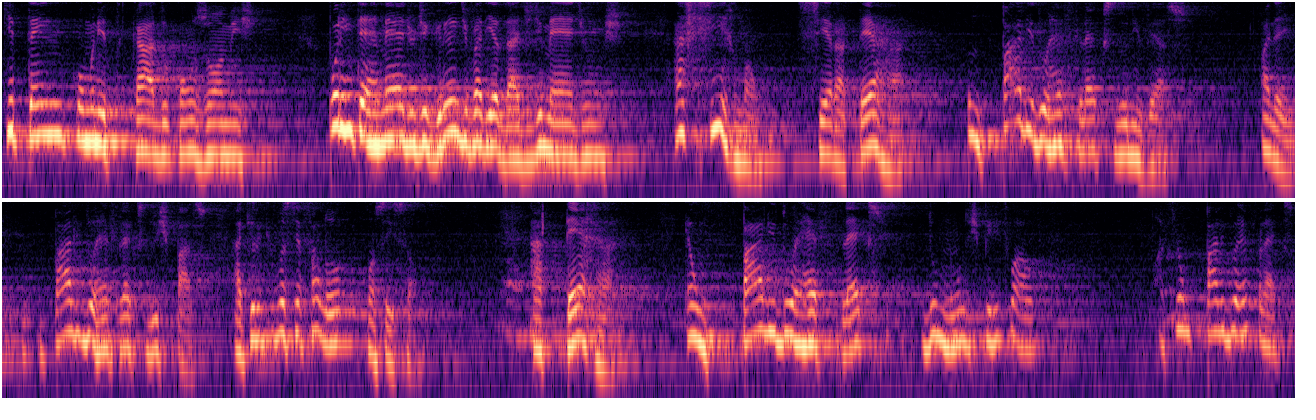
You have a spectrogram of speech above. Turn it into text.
que têm comunicado com os homens por intermédio de grande variedade de médiums, afirmam ser a Terra um pálido reflexo do universo. Olha aí, um pálido reflexo do espaço. Aquilo que você falou, Conceição. A Terra é um pálido reflexo do mundo espiritual. Aqui é um pálido reflexo.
